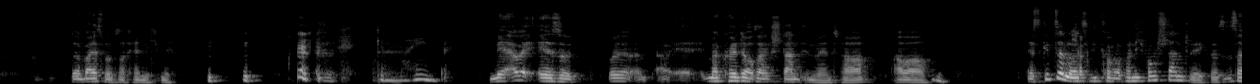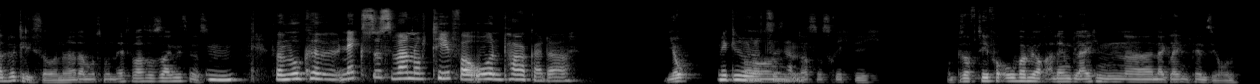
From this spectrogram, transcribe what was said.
da weiß man es nachher nicht mehr. Gemein. Nee, aber also, oder, äh, man könnte auch sagen Standinventar, aber es gibt ja Leute, die kommen einfach nicht vom Stand weg. Das ist halt wirklich so, ne? Da muss man einfach so sagen, wie es ist. Mhm. Von Vocal Nexus war noch TVO und Parker da. Jo. Mit Und zusammen. Das ist richtig. Und bis auf TVO waren wir auch alle im gleichen, äh, in der gleichen Pension.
